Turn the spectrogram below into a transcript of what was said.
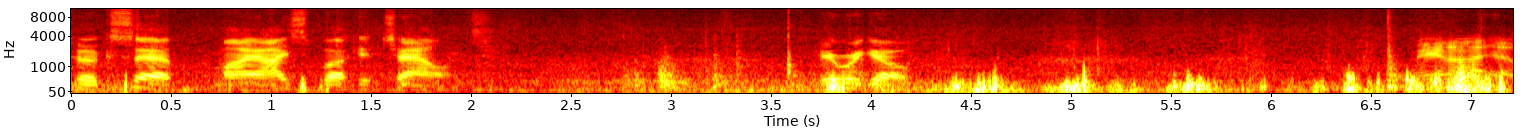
to accept my Ice Bucket Challenge. Here we go. Man, I have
